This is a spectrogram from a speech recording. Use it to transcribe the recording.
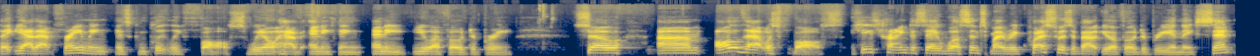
that yeah, that framing is completely false. We don't have anything, any UFO debris. So um, all of that was false. He's trying to say, well, since my request was about UFO debris and they sent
